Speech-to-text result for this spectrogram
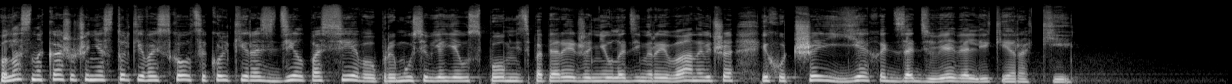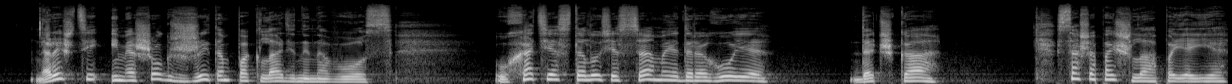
Уласна кажучы, не столькі вайскоўцы, колькі раздзел пасеваў прымусіў яе ўспомніць папярэджанне Владзіміра Івановича і хутчэй ехаць за дзве вялікія ракі. Нарэшце і мяшок з жытам пакладзены на воз. У хаце асталося самае дарагое дачка. Саша пайшла па яе.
